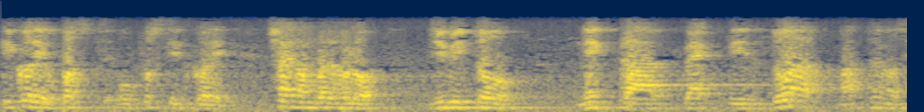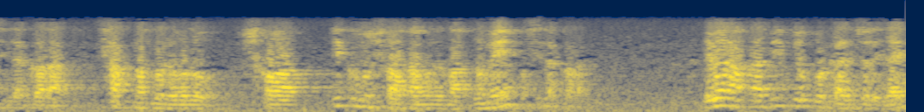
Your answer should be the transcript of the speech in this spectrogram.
কি করে উপস্থিত করে? ছয় নম্বরে হল, জীবিত নেককার ব্যক্তির দোয়ার মাধ্যমে অশিলা করা। সাত নম্বরে হল সৎ যে কোনো সৎ আমলের মাধ্যমে অশিলা করা। এবার আমরা দ্বিতীয় প্রকারে চলে যাই।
